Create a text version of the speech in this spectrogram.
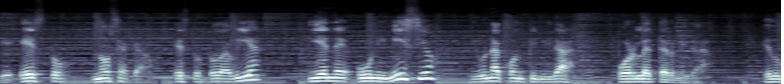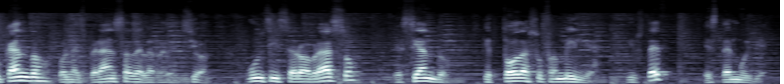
que esto no se acaba. Esto todavía tiene un inicio y una continuidad por la eternidad. Educando con la esperanza de la redención. Un sincero abrazo, deseando que toda su familia y usted estén muy bien.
